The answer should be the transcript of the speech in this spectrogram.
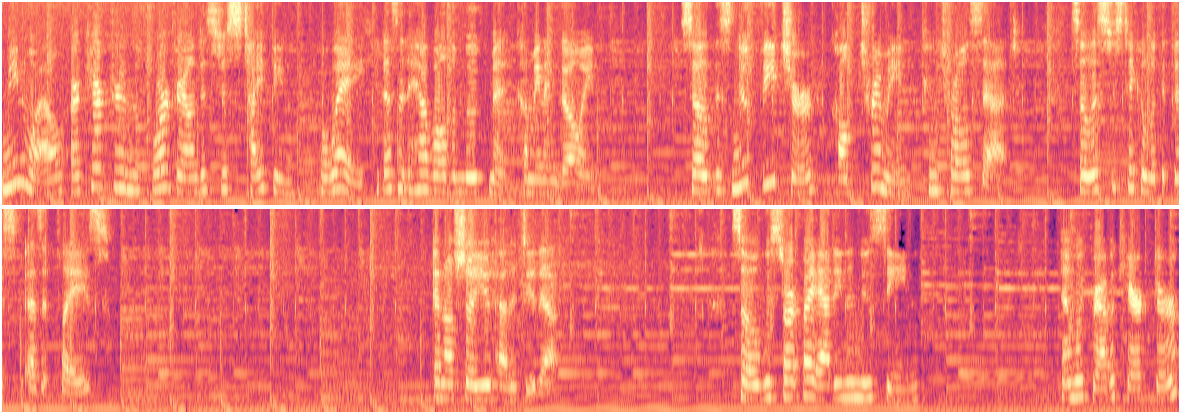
Meanwhile, our character in the foreground is just typing away. He doesn't have all the movement coming and going. So this new feature called trimming controls that. So let's just take a look at this as it plays. And I'll show you how to do that. So we start by adding a new scene. And we grab a character.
